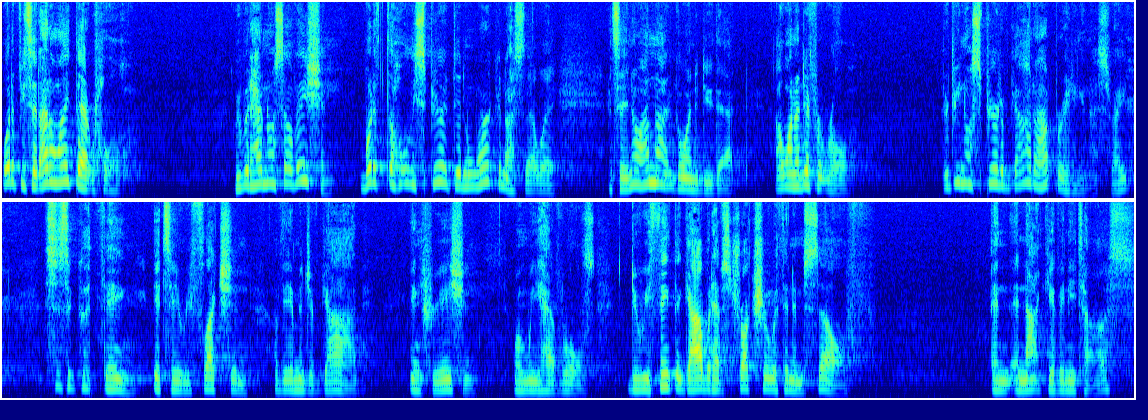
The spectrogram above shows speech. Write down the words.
What if he said, I don't like that role? We would have no salvation. What if the Holy Spirit didn't work in us that way? And say, No, I'm not going to do that. I want a different role. There'd be no Spirit of God operating in us, right? This is a good thing. It's a reflection of the image of God in creation when we have roles. Do we think that God would have structure within himself and, and not give any to us?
